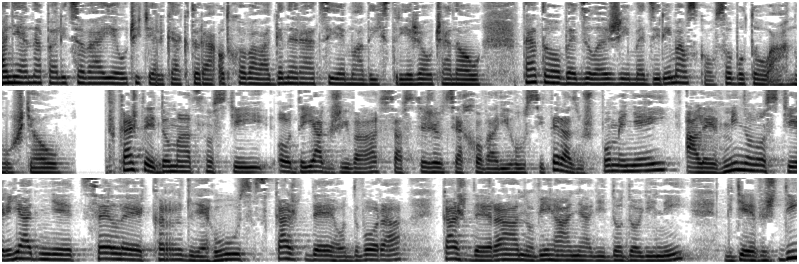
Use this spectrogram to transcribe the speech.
Pani Anna Palicová je učiteľka, ktorá odchovala generácie mladých striežovčanov. Táto obec leží medzi Rimavskou sobotou a Hnúšťou. V každej domácnosti od jak živá sa v Stežovciach chovali husy. Teraz už pomenej, ale v minulosti riadne celé krdle hús z každého dvora každé ráno vyháňali do doliny, kde vždy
